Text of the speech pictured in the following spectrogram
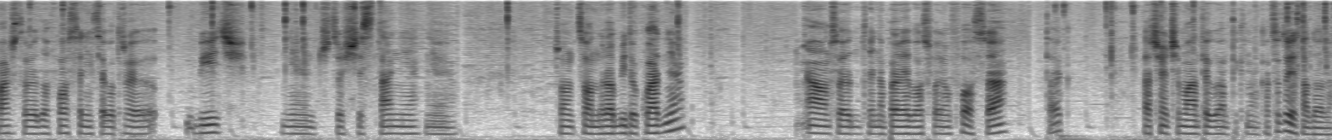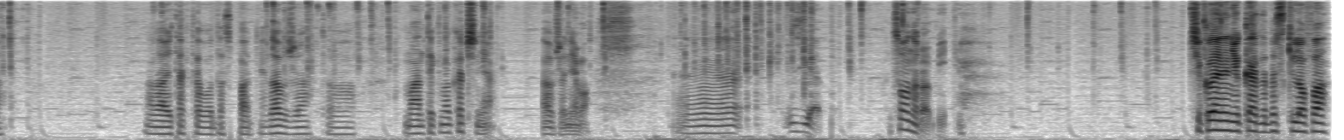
Patrz sobie do Fossa, nie chcę go trochę bić. Nie wiem czy coś się stanie, nie wiem. On, co on robi dokładnie. A on sobie tutaj naprawia swoją fosę, tak? Zobaczymy czy ma tego antyknoka. Co tu jest na dole? No ale i tak ta woda spadnie. Dobrze, to ma antyknoka czy nie? Dobrze, nie ma. Eee, zjeb. Co on robi? Czy kolejny newcard bez kilofa?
